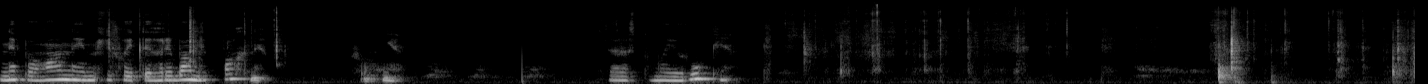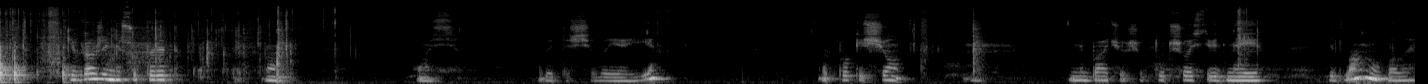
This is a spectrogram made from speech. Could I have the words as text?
непоганий. Ну, слухайте, грибами пахне. Фу, ні. Зараз помию руки. Таке враження, що перед. О, ось, витащила я її. От поки що не бачу, щоб тут щось від неї відламували.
